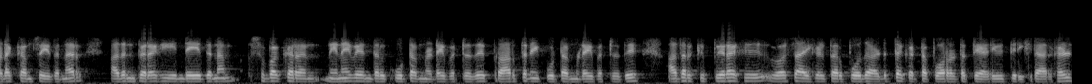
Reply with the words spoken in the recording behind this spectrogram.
அடக்கம் செய்தனர். அதன் பிறகு இன்றைய தினம் சுபக்கரன் நினைவேந்தல் கூட்டம் நடைபெற்றது பிரார்த்தனை கூட்டம் நடைபெற்றது. அதற்கு பிறகு விவசாயிகள் தற்போது அடுத்த கட்ட போராட்டத்தை அறிவித்திருக்கிறார்கள்.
